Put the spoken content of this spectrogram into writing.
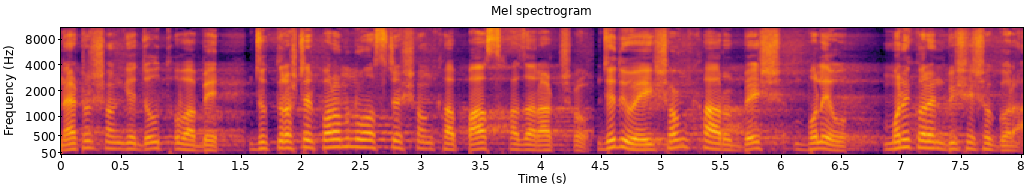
ন্যাটোর সঙ্গে যৌথভাবে যুক্তরাষ্ট্রের পরমাণু অস্ত্রের সংখ্যা পাঁচ হাজার আটশো। যদিও এই সংখ্যা আরও বেশ বলেও মনে করেন বিশেষজ্ঞরা।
